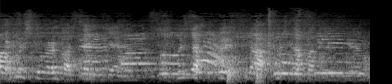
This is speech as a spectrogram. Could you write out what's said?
Push the robot again. Push that, push that, push that button again.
